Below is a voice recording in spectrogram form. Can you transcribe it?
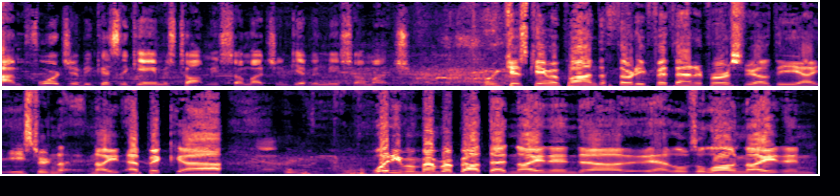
I'm fortunate because the game has taught me so much and given me so much. We just came upon the 35th anniversary of the uh, Easter Night Epic. Uh, what do you remember about that night? And uh, it was a long night, and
